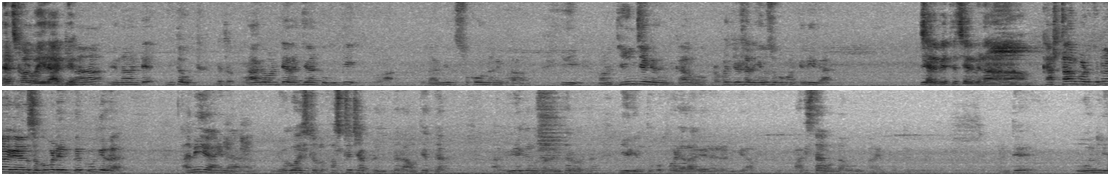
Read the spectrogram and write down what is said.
దట్స్ కాల్ వైరాగ్యం. వినా అంటే వితౌట్ రాగం అంటే రంజనాత్మక బుద్ధి దాని మీద సుఖం ఉందని భావన. ఇది మనం జీవించాం కదా ఇంతకాలం ప్రపంచ విషయాలు ఏం సుఖం మనకు తెలియదా చర్విత చర్వినాణం కష్టాలు పడుతున్నా సుఖపడేది తక్కువ కదా. అని ఆయన యోగవాష్టంలో ఫస్ట్ చాప్టర్ చెప్తే రామతీర్థ ఆ వివేకానంద వెళ్ళిన తర్వాత మీరు ఎంత గొప్పవాడు ఎలాగైనా పాకిస్తాన్ ఉన్న ఊరు? ఆయన అంటే ఓన్లీ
